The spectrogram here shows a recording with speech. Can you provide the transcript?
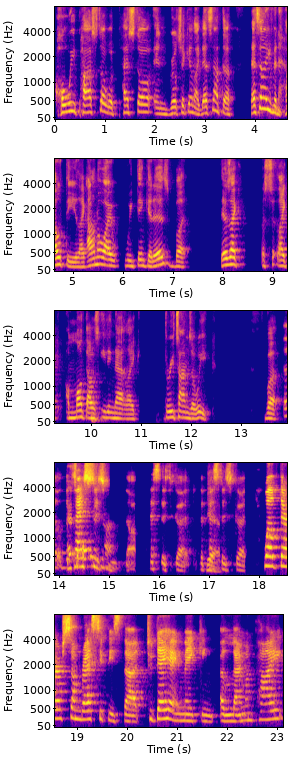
whole wheat pasta with pesto and grilled chicken, like that's not the that's not even healthy. Like I don't know why we think it is, but there's like a, like a month I was eating that like three times a week. But Uh, the pesto is though. Pesto is good. The Yeah. pesto is good. Well, there are some recipes that today I'm making a lemon pie,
